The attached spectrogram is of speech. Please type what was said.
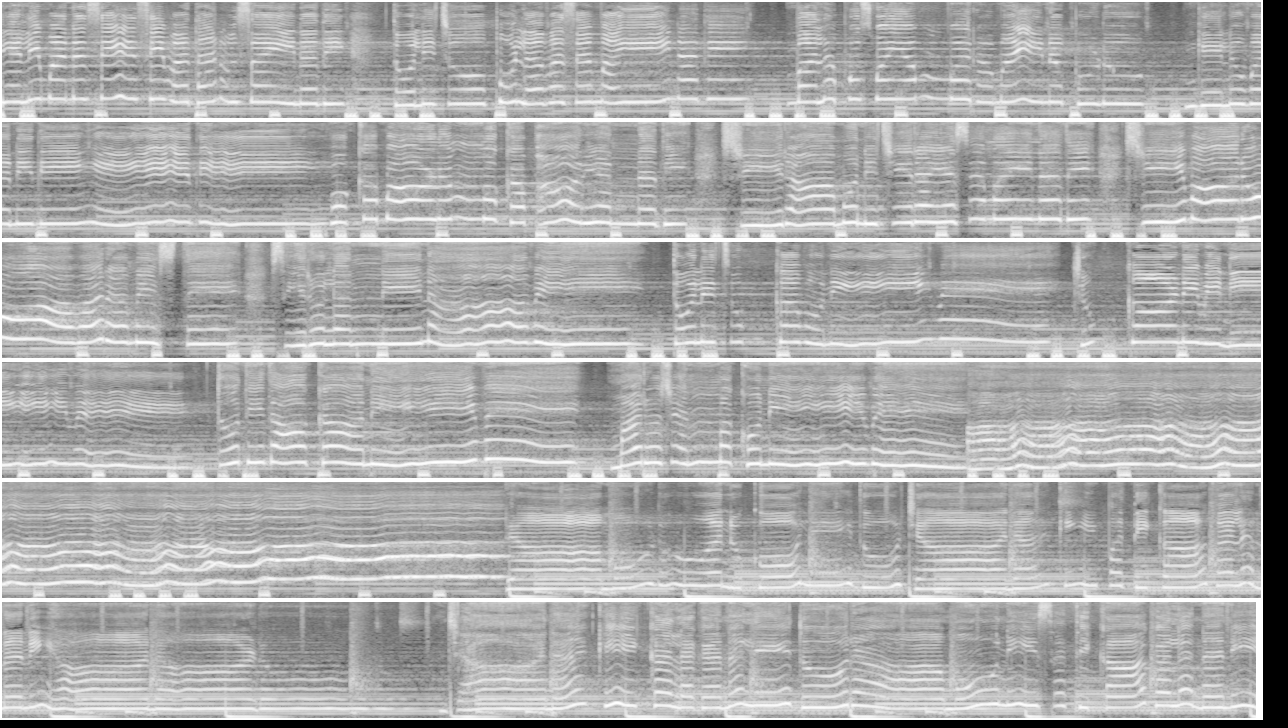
చెలి మనసే శివధనుసైనది తొలి చూపుల వశమైనది. బలపు స్వయంవరమైనప్పుడు గెలువనిది ఏది? ఒక బాణం ఒక భార్యన్నది శ్రీరాముని చిరయసమైనది. శ్రీవారు ఆవరమిస్తే సిరులన్నీ నా జన్మకు నీవే. రాముడు అనుకోలేదు జానకి పతి కాగలనని ఆనాడు. జానకి కలగనలేదు రాముని సతి కాగలనని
